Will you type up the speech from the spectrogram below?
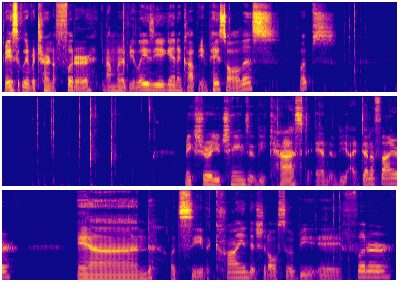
basically return a footer. And I'm going to be lazy again and copy and paste all this. Whoops. Make sure you change the cast and the identifier. And let's see, the kind should also be a footer.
